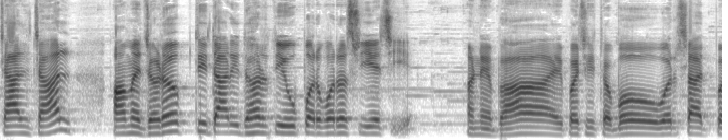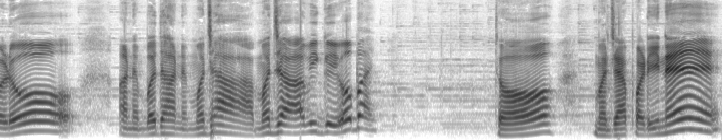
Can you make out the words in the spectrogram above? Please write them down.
ચાલ ચાલ, અમે ઝડપથી તારી ધરતી ઉપર વરસીએ છીએ. અને ભાઈ, પછી તો બહુ વરસાદ પડ્યો અને બધાને મજા મજા આવી ગઈ હો ભાઈ. તો મજા પડી ને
